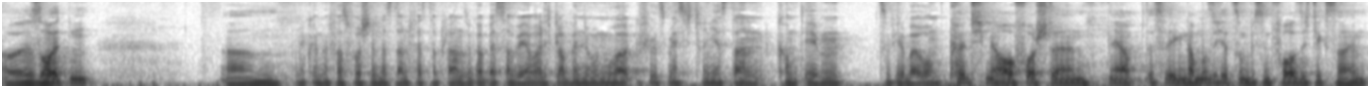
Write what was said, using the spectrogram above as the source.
äh, sollten. Ähm, da können wir fast vorstellen, dass da ein fester Plan sogar besser wäre, weil ich glaube, wenn du nur gefühlsmäßig trainierst, dann kommt eben zu viel bei rum. Könnte ich mir auch vorstellen. Ja, deswegen, da muss ich jetzt so ein bisschen vorsichtig sein,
